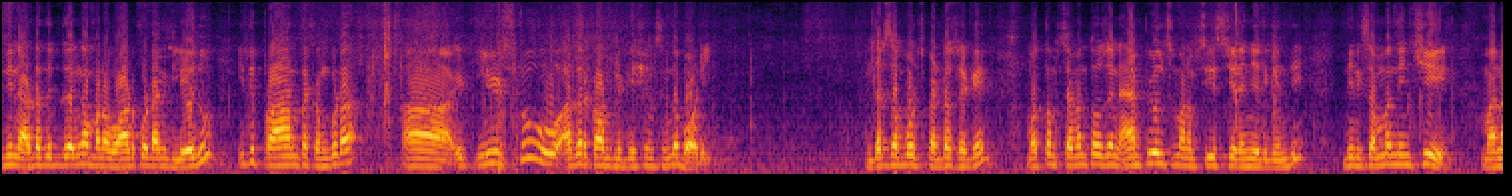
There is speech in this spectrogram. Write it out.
దీన్ని అడ్డదిడ్డంగా మనం వాడుకోవడానికి లేదు. ఇది ప్రాణాంతకం కూడా it leads to other complications in the body there supports పెంటోసెకండ్ మొత్తం సెవెన్ థౌసండ్ యాంప్యూల్స్ మనం సీజ్ చేయడం జరిగింది. దీనికి సంబంధించి మన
